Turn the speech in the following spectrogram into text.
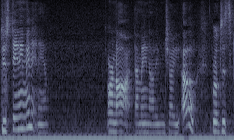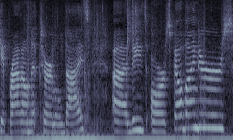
Just any minute now or not. I may not even show you. Oh, we'll just skip right on up to our little dies. Uh, these are Spellbinders,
